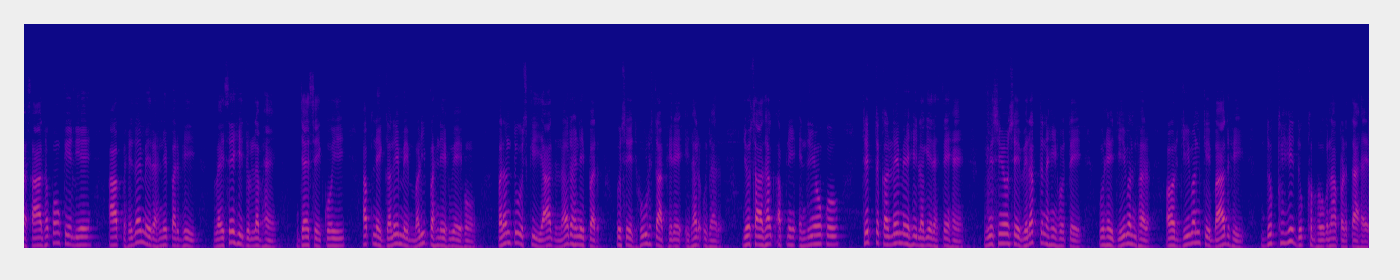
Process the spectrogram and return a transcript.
असाधकों के लिए आप हृदय में रहने पर भी वैसे ही दुर्लभ हैं, जैसे कोई अपने गले में मणि पहने हुए हों, परंतु उसकी याद न रहने पर उसे ढूंढता फिरे इधर उधर जो साधक अपनी इंद्रियों को तृप्त करने में ही लगे रहते हैं। विषयों से विरक्त नहीं होते, उन्हें जीवन भर और जीवन के बाद भी दुख ही दुख भोगना पड़ता है,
